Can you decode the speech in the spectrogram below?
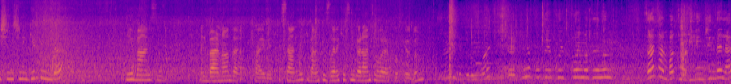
işin içine girdiğinde Niye bensin? Hani Berna da kaybetti. Sen de ki ben kızlara kesin garanti olarak bakıyordum. Şöyle bir durum var. E, kime fotoğrafı koyup koymadığının zaten bakma bilincindeler.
